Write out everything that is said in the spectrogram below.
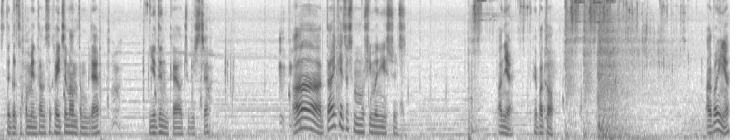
Z tego co pamiętam, słuchajcie, mam tą grę. Jedynkę oczywiście. A, takie coś musimy niszczyć. A nie, chyba to. Albo i nie.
